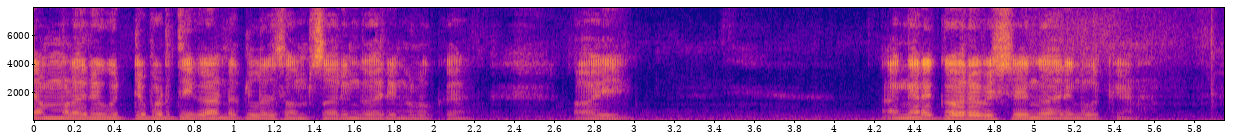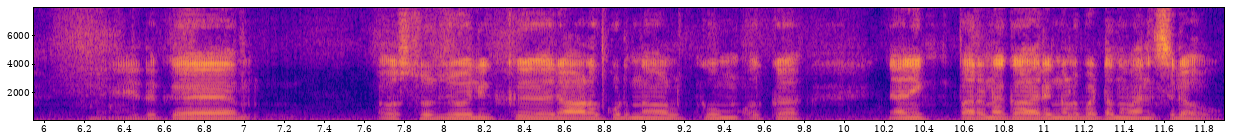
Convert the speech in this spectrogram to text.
നമ്മളൊരു കുറ്റപ്പെടുത്തിക്കാണ്ടൊക്കെയുള്ള സംസാരം കാര്യങ്ങളൊക്കെ ആയി. അങ്ങനെയൊക്കെ ഓരോ വിഷയം കാര്യങ്ങളൊക്കെയാണ്. ഇതൊക്കെ ഹോസ്റ്റൽ ജോലിക്ക് ഒരാളെ കൊടുക്കുന്ന ആൾക്കും ഒക്കെ ഞാൻ ഈ പറയുന്ന കാര്യങ്ങൾ പെട്ടെന്ന് മനസ്സിലാവും.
